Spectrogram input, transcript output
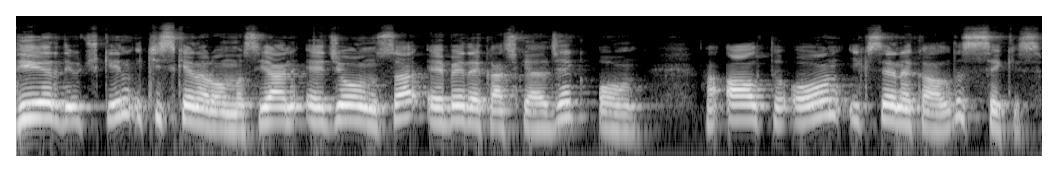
Diğeri de üçgenin ikiz kenar olması. Yani EC 10 ise EB de kaç gelecek? 10. 6, 10, x'e kaldı? 8.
